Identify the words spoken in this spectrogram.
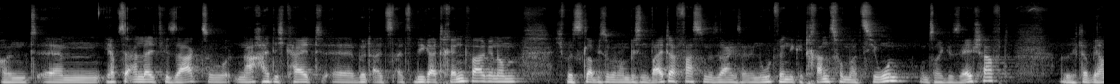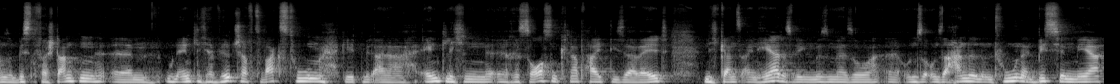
Und ähm, ihr habt es ja anleitig gesagt, so Nachhaltigkeit äh, wird als, als Megatrend wahrgenommen. Ich würde es, glaube ich, sogar noch ein bisschen weiter fassen und sagen, es ist eine notwendige Transformation unserer Gesellschaft. Also ich glaube, wir haben so ein bisschen verstanden, ähm, unendlicher Wirtschaftswachstum geht mit einer endlichen äh, Ressourcenknappheit dieser Welt nicht ganz einher. Deswegen müssen wir so äh, unser, unser Handeln und Tun ein bisschen mehr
